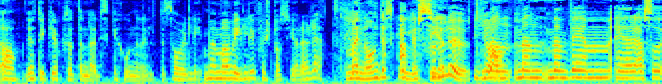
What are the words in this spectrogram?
ja, jag tycker också att den där diskussionen är lite sorglig. Men man vill ju förstås göra rätt. Men om det skulle Absolut, se... Ja, men, men, men vem är alltså,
